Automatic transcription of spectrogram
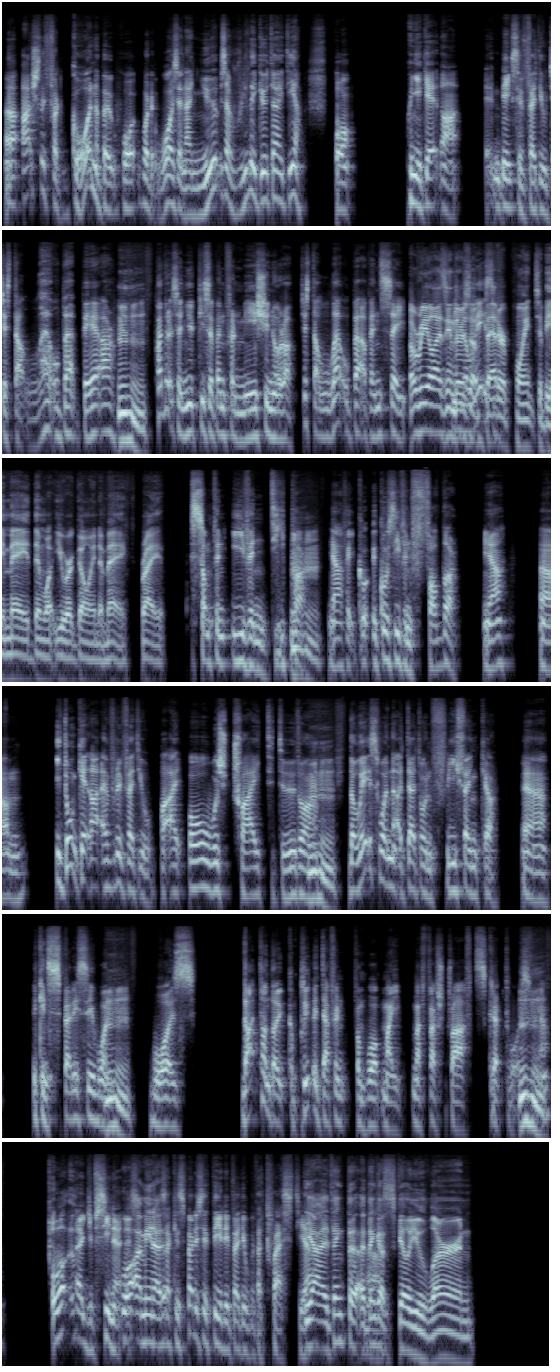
uh, actually forgotten about what, what it was. And I knew it was a really good idea. But when you get that, it makes the video just a little bit better. Mm-hmm. Whether it's a new piece of information or a, just a little bit of insight. Or realizing there's a better point to be made than what you were going to make, right? Something even deeper. Mm-hmm. Yeah, it, go, it goes even further. Yeah. Um, you don't get that every video, but I always try to do that. Mm-hmm. The latest one that I did on Freethinker, uh, the conspiracy one, mm-hmm. was that turned out completely different from what my, my first draft script was. Mm-hmm. Yeah? Well, uh, you've seen it. Well, it's, I mean, it's a conspiracy theory video with a twist. Yeah, yeah. I think that I think um, a skill you learn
